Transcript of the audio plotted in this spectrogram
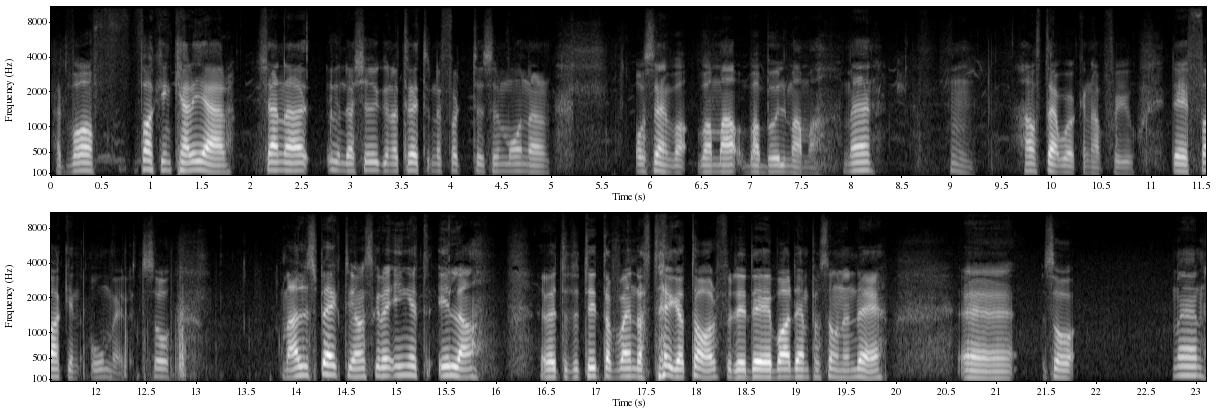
Att vara fucking karriär, tjäna 120, 130, 140 tusen i månaden och sen vara var, ma- var bullmamma. Men, hmm, how's that working up for you? Det är fucking omöjligt. Så med all respekt, jag önskar dig inget illa. Jag vet att du tittar på varenda steg jag tar för det, det är bara den personen det är. Eh, så, men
